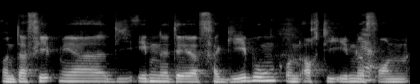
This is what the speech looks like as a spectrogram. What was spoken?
und da fehlt mir die Ebene der Vergebung und auch die Ebene ja. von,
